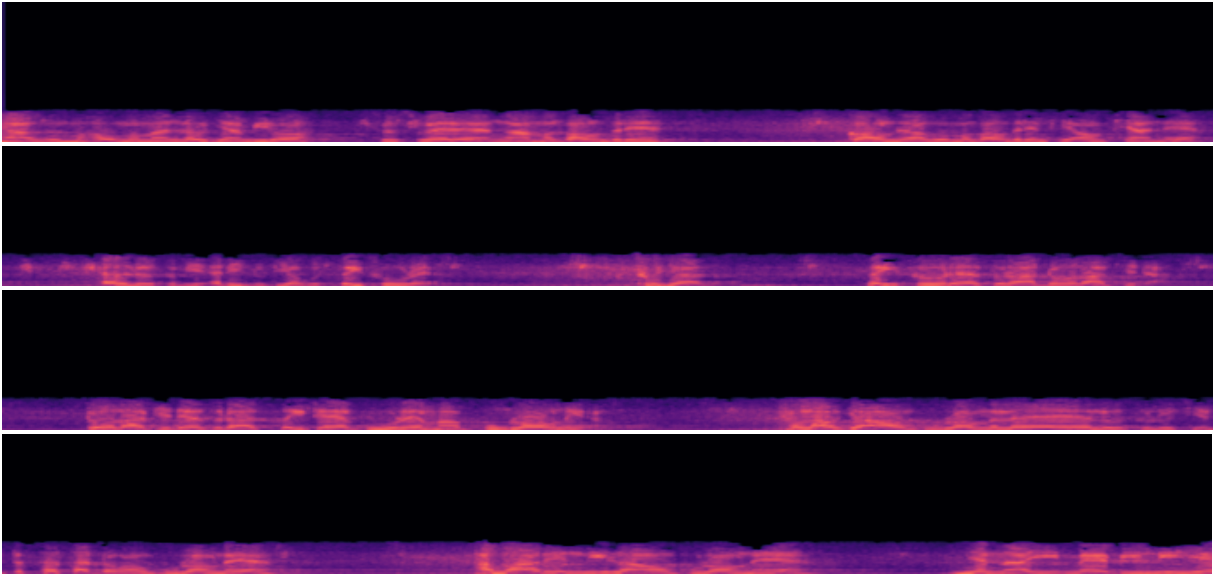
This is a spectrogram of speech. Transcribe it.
ငါကိုမဟုတ်မမှန်လောက်ကြံပြီးတော့ဆွဆွဲတယ်ငါမကောင်းတဲ့ကောင်းတယ်ကိုမကောင်းတဲ့ဖြစ်အောင်ဖြန့်တယ်အဲ့လိုဆိုပြီးအဲ့ဒီလူတယောက်ကိုစိတ်ဆိုးတယ်ဆိုကြလို့စိတ်ဆိုးတယ်ဆိုတာဒေါသဖြစ်တာဒေါသဖြစ်တယ်ဆိုတာစိတ်ထဲကိုယ်ထဲမှာပူလောင်နေတာဘလောက်ကြအောင်ပူလောင်တယ်လဲလို့ဆိုလို့ရှိရင်တစ်ဆက်ဆက်တောင်အောင်ပူလောင်တယ်အမားတွေနီးလာအောင်ပူလောင်တယ်မျက်နှာကြီးမဲပြီးနီးရဲ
